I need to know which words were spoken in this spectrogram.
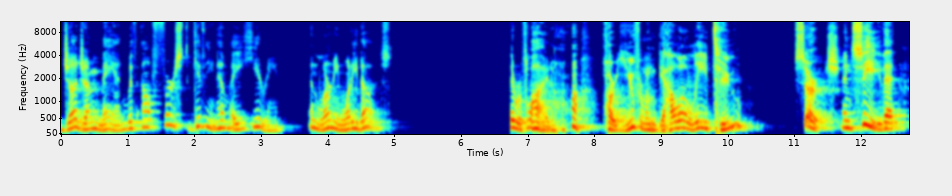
judge a man without first giving him a hearing and learning what he does? They replied, Are you from Galilee too? Search and see that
